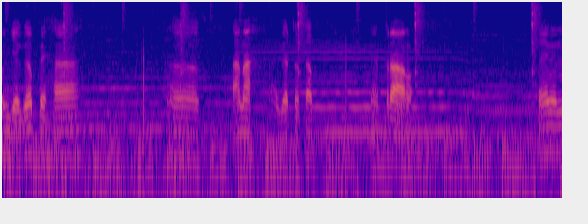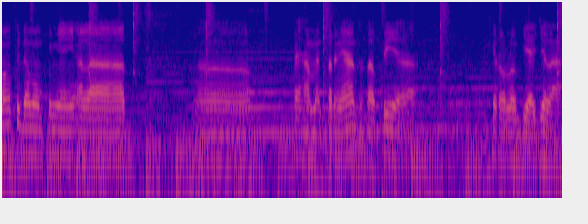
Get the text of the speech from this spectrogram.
menjaga pH eh, tanah agar tetap netral saya memang tidak mempunyai alat eh, pH meternya tetapi ya kirologi aja lah.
